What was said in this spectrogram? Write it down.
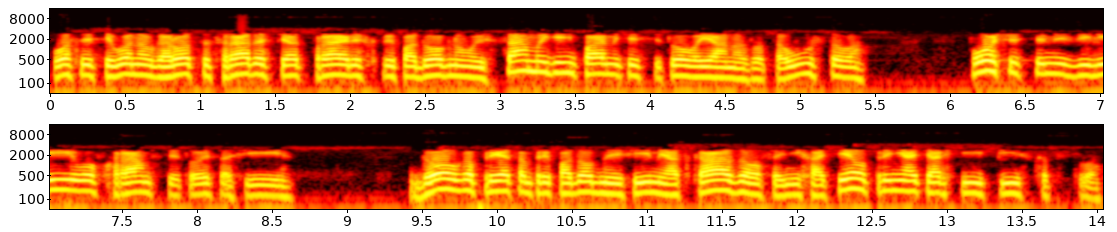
После всего новгородцы с радостью отправились к преподобному и в самый день памяти святого Иоанна Златоустова почестями ввели его в храм Святой Софии. Долго при этом преподобный Ефимий отказывался и не хотел принять архиепископство,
